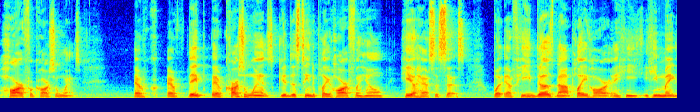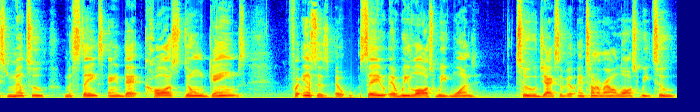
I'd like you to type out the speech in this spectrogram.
hard for Carson Wentz. If if they if Carson Wentz get this team to play hard for him, he'll have success. But if he does not play hard and he he makes mental mistakes and that cause them games, for instance, say if we lost week one to Jacksonville and turn around and lost week two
